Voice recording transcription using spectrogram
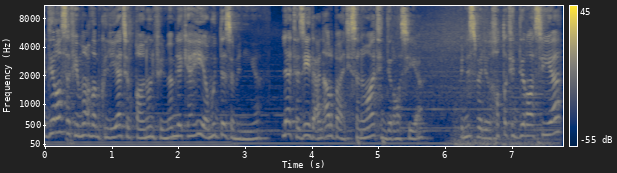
الدراسة في معظم كليات القانون في المملكة هي مدة زمنية لا تزيد عن أربعة سنوات دراسية. بالنسبة للخطة الدراسية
